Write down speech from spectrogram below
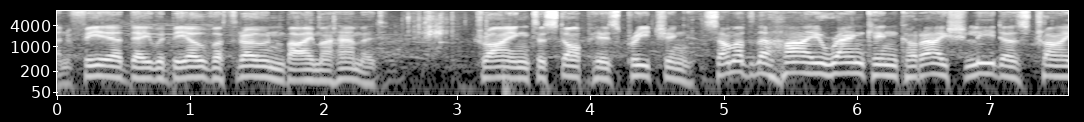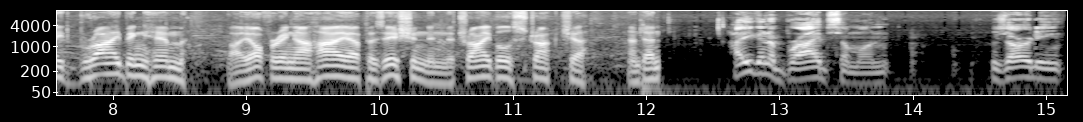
and feared they would be overthrown by Muhammad. Trying to stop his preaching, some of the high-ranking Quraysh leaders tried bribing him by offering a higher position in the tribal structure and an How are you going to bribe someone who's already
